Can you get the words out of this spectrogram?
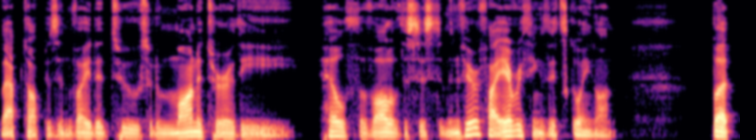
laptop is invited to sort of monitor the health of all of the system and verify everything that's going on. But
